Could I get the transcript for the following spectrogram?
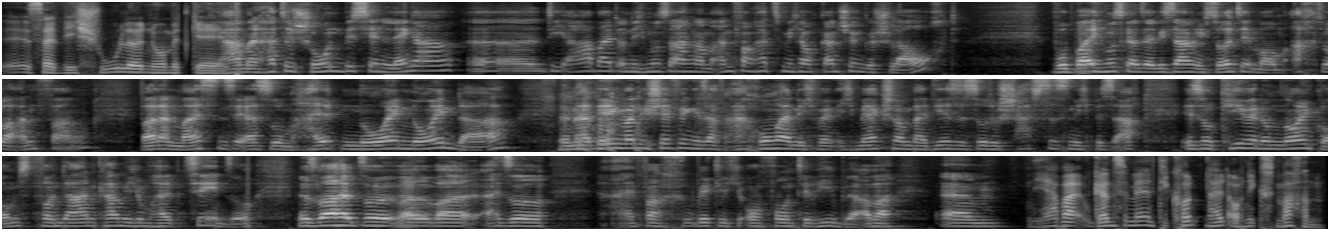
ist halt wie Schule, nur mit Geld. ja, man hatte schon ein bisschen länger äh, die Arbeit und ich muss sagen, am Anfang hat es mich auch ganz schön geschlaucht. Wobei ich muss ganz ehrlich sagen, ich sollte immer um 8 Uhr anfangen, war dann meistens erst so um halb neun, neun da. Dann hat irgendwann die Chefin gesagt, ach Roman, ich, ich merke schon, bei dir ist es so, du schaffst es nicht bis 8. Ist okay, wenn du um neun kommst. Von da an kam ich um halb zehn so. Das war halt so, war, war also einfach wirklich enfant terrible. Aber ähm, Ja, aber ganz im Ernst, die konnten halt auch nichts machen.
